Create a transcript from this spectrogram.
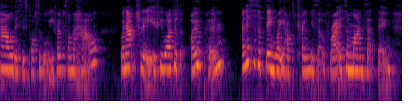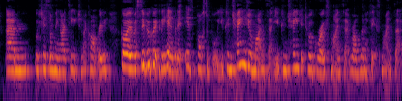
how this is possible. You focus on the how, when actually, if you are just open and this is a thing where you have to train yourself right? It's a mindset thing um, which is something i teach and i can't really go over super quickly here but it is possible. You can change your mindset. You can change it to a growth mindset rather than a fixed mindset.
